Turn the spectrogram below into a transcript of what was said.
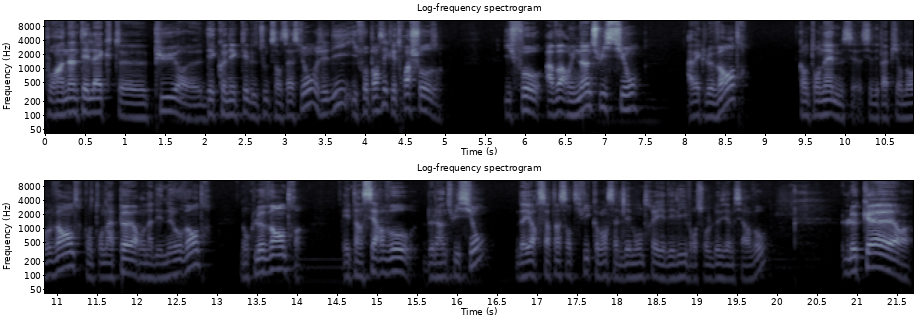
pour un intellect euh, pur, euh, déconnecté de toute sensation. J'ai dit, il faut penser que les trois choses. Il faut avoir une intuition avec le ventre. Quand on aime, c'est des papillons dans le ventre. Quand on a peur, on a des nœuds au ventre. Donc le ventre est un cerveau de l'intuition. D'ailleurs, certains scientifiques commencent à le démontrer. Il y a des livres sur le deuxième cerveau. Le cœur,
